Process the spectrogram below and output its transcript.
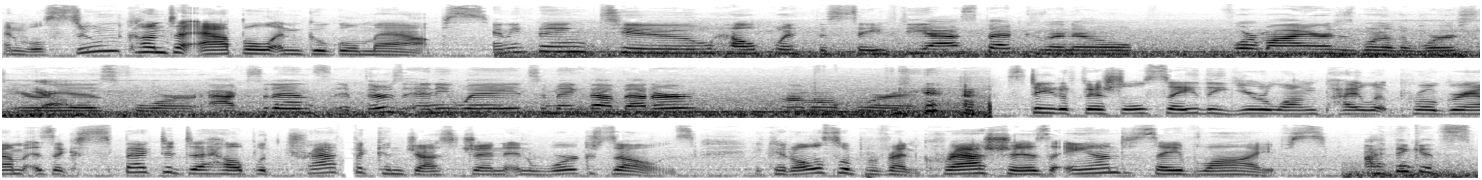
and will soon come to Apple and Google Maps. Anything to help with the safety aspect, because I know Fort Myers is one of the worst areas yeah. for accidents. If there's any way to make that better, I'm all for it. State officials say the year long pilot program is expected to help with traffic congestion in work zones. It could also prevent crashes and save lives. I think it's,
